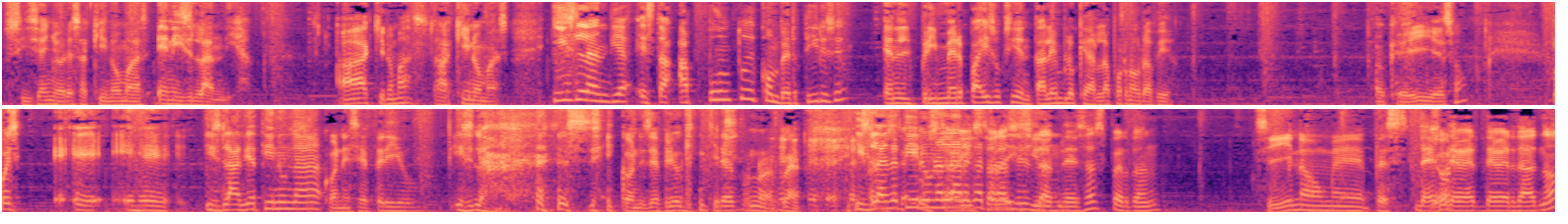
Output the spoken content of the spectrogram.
sí señores, aquí nomás, en Islandia. Ah, aquí nomás. Aquí nomás. Islandia está a punto de convertirse en el primer país occidental en bloquear la pornografía. Ok, ¿y eso? Pues eh, eh, Islandia tiene una... Con ese frío. Isla... sí, con ese frío, ¿quién quiere pornografía? Bueno, Islandia ¿Usted- tiene una larga tradición. islandesas, perdón? Sí, no me... Pues, De, verdad, ¿no?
